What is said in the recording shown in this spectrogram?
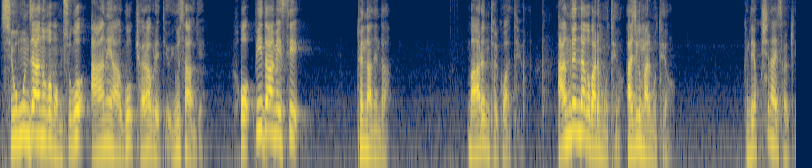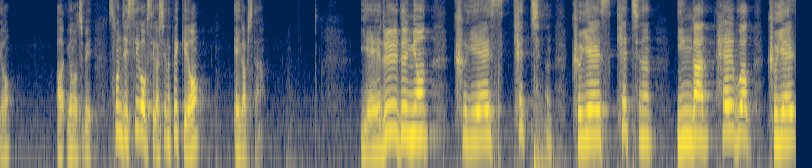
지 혼자 하는 거 멈추고 아내하고 결합을 했대요. 유사하게. 어, B 다음에 C 된다 안 된다? 말은 될 것 같아요. 안 된다고 말은 못해요. 아직은 말 못해요. 근데 혹시나 해서 할게요. 아, 이건 어차피 선지 C가 없으니까 C는 뺄게요. A 갑시다. 예를 들면 그의 스케치는 그의 스케치는 인간 해부학 그의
